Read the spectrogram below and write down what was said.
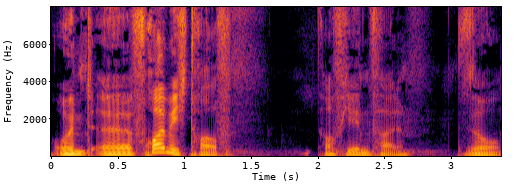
und äh, freue mich drauf. Auf jeden Fall. So.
